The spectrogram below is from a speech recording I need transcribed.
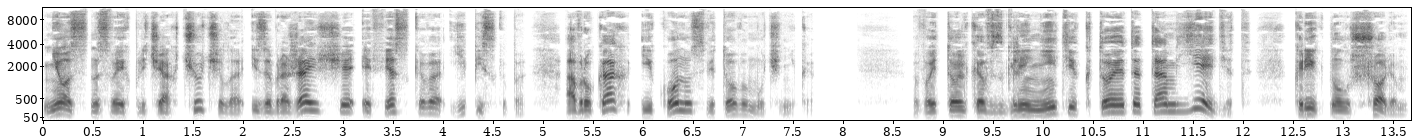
нес на своих плечах чучело, изображающее эфесского епископа, а в руках икону святого мученика. — Вы только взгляните, кто это там едет! — крикнул Шолем.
